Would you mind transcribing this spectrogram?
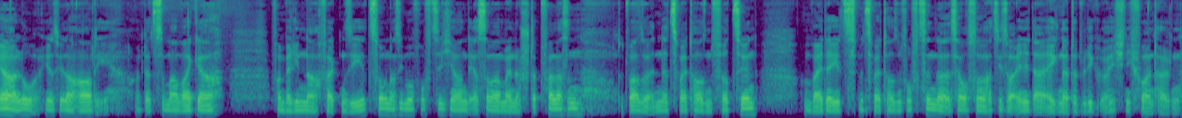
Ja, hallo, hier ist wieder Hardy. Das letzte Mal war ich ja von Berlin nach Falkensee gezogen nach 57 Jahren. Das erste Mal meine Stadt verlassen. Das war so Ende 2014. Und weiter jetzt mit 2015, da ist ja auch so, hat sich so einiges ereignet. Das will ich euch nicht vorenthalten.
